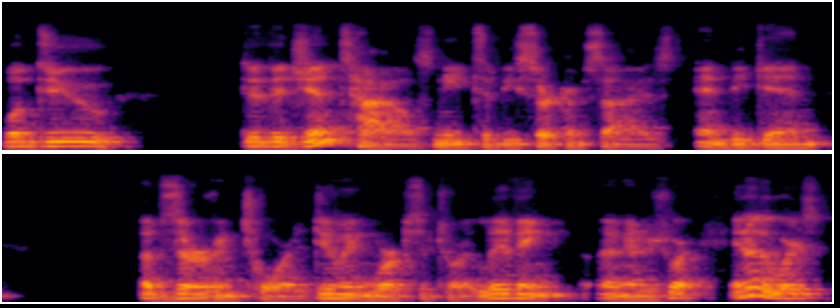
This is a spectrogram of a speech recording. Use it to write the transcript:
well, do do the Gentiles need to be circumcised and begin observing Torah, doing works of Torah, living under Torah? In other words,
